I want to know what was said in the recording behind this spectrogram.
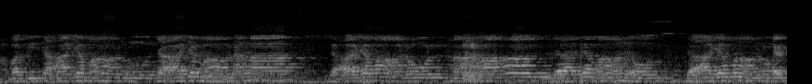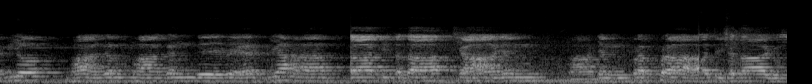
भवति जायमानो जायमानः जायमानोऽह्नां जायमानो जायमानोभ्यो भागं भागं देवेभ्यः ताति तदाख्यायन् राजन् प्रप्रातिशतायुः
